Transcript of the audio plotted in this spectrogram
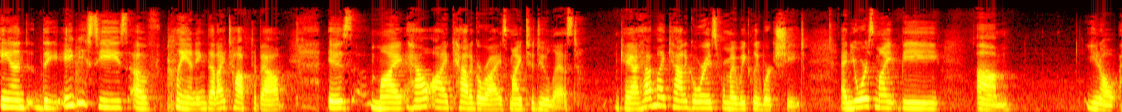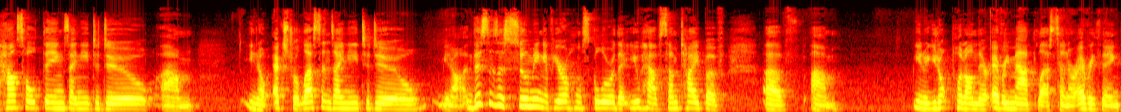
And the ABCs of planning that I talked about is my how I categorize my to-do list. Okay, I have my categories for my weekly worksheet, and yours might be, um, you know, household things I need to do, um, you know, extra lessons I need to do. You know, and this is assuming if you're a homeschooler that you have some type of of um, you know you don't put on there every math lesson or everything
